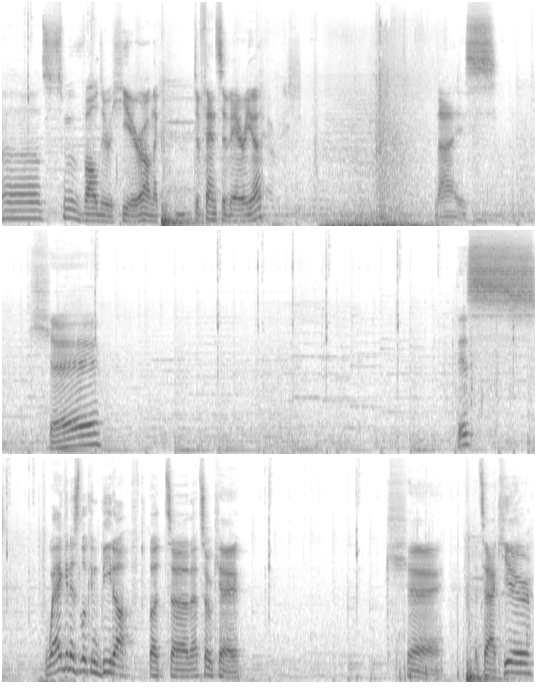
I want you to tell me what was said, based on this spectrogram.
Uh, let's move Valder here on the defensive area. Nice. Okay. This wagon is looking beat up, but uh, that's okay. Okay. Attack here.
